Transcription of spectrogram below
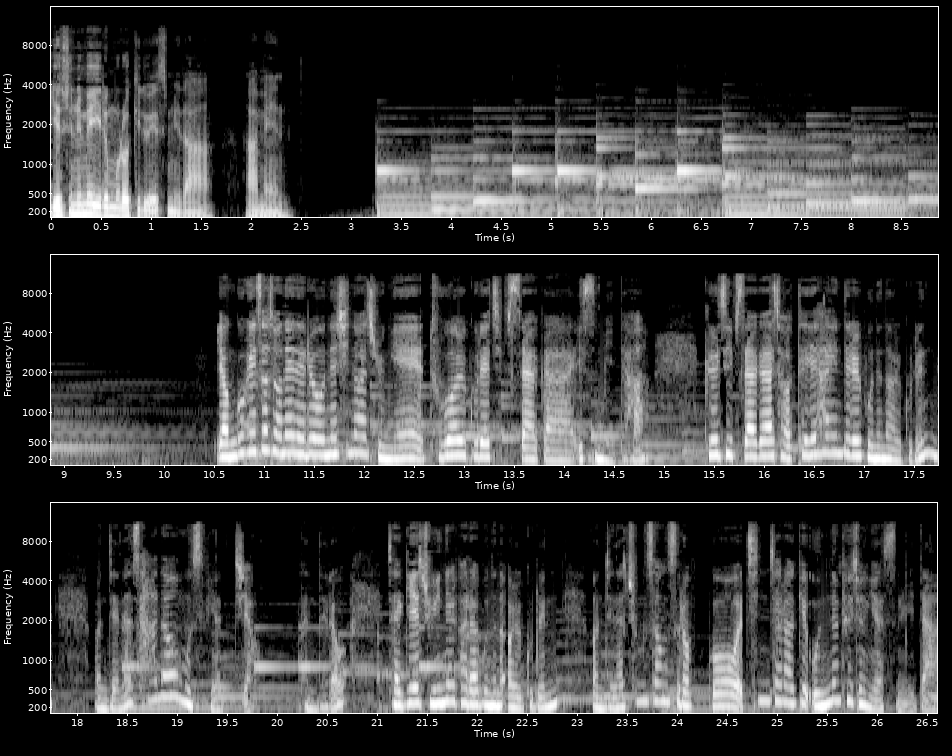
예수님의 이름으로 기도했습니다. 아멘. 영국에서 전해 내려오는 신화 중에 두 얼굴의 집사가 있습니다. 그 집사가 저택의 하인들을 보는 얼굴은 언제나 사나운 모습이었죠. 반대로 자기의 주인을 바라보는 얼굴은 언제나 충성스럽고 친절하게 웃는 표정이었습니다.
